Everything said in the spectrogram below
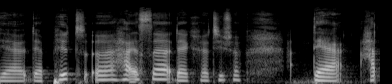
der der Pitt äh, heißt er, der Kreativchef, der hat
